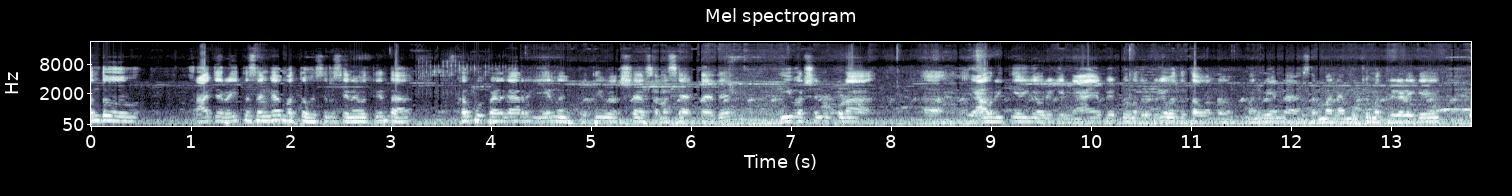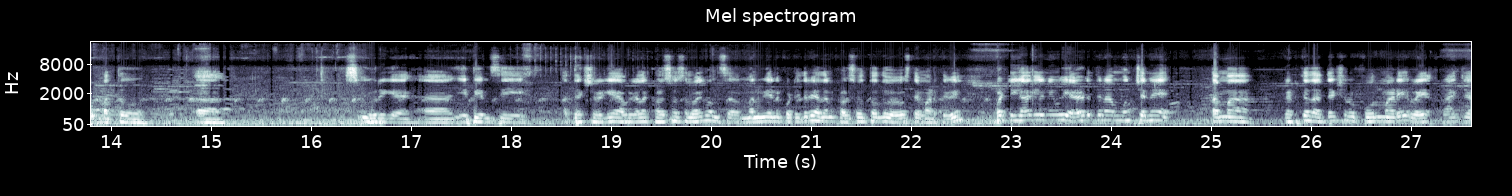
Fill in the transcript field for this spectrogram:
ಒಂದು ರಾಜ್ಯ ರೈತ ಸಂಘ ಮತ್ತು ಹಸಿರು ಸೇನೆ ವತಿಯಿಂದ ಕಬ್ಬು ಬೆಳೆಗಾರರಿಗೆ ಏನು ಪ್ರತಿ ವರ್ಷ ಸಮಸ್ಯೆ ಆಗ್ತಾ ಇದೆ, ಈ ವರ್ಷನೂ ಕೂಡ ಯಾವ ರೀತಿಯಾಗಿ ಅವರಿಗೆ ನ್ಯಾಯ ಬೇಕು ಅನ್ನೋದ್ರೊಟ್ಟಿಗೆ ಒಂದು ತಾವು ಒಂದು ಮನವಿಯನ್ನು ಸನ್ಮಾನ್ಯ ಮುಖ್ಯಮಂತ್ರಿಗಳಿಗೆ ಮತ್ತು ಇವರಿಗೆ ಎ ಪಿ ಎಂ ಸಿ ಅಧ್ಯಕ್ಷರಿಗೆ ಅವರಿಗೆಲ್ಲ ಕಳಿಸೋ ಸಲುವಾಗಿ ಒಂದು ಮನವಿಯನ್ನು ಕೊಟ್ಟಿದ್ರಿ ಅದನ್ನು ಕಳಿಸುವಂಥ ಒಂದು ವ್ಯವಸ್ಥೆ ಮಾಡ್ತೀವಿ. ಬಟ್ ಈಗಾಗಲೇ ನೀವು ಎರಡು ದಿನ ಮುಂಚೆನೇ ತಮ್ಮ ಘಟಕದ ಅಧ್ಯಕ್ಷರು ಫೋನ್ ಮಾಡಿ ರಾಜ್ಯ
